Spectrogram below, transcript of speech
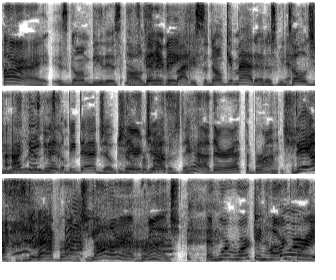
All right. It's gonna be this all It's day, gonna be- everybody. So don't get mad at us. We told you. I We're think gonna. It's gonna be dad joke show They're for just Father's Day. yeah. They're at the brunch. They are. They're at brunch. Y'all are at brunch, and we're working hard Or for you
